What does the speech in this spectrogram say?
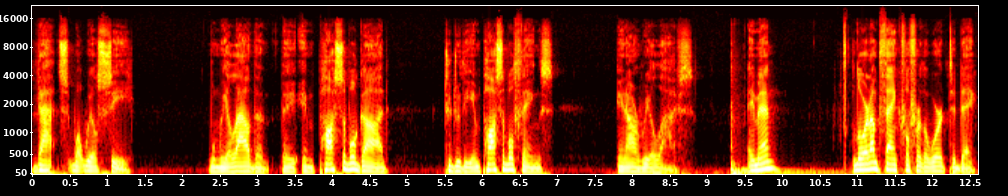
That's what we'll see when we allow the, the impossible God to do the impossible things in our real lives. Amen. Lord, I'm thankful for the word today.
